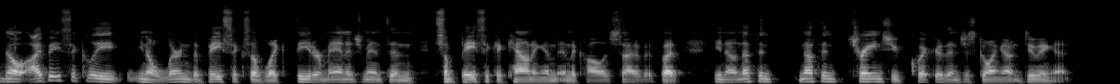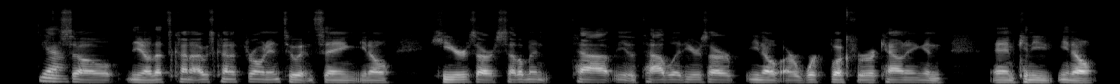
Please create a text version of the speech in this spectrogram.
no i basically you know learned the basics of like theater management and some basic accounting in, in the college side of it but you know nothing nothing trains you quicker than just going out and doing it Yeah. so you know that's kind of i was kind of thrown into it and saying you know here's our settlement tab you know tablet here's our you know our workbook for accounting and and can you you know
